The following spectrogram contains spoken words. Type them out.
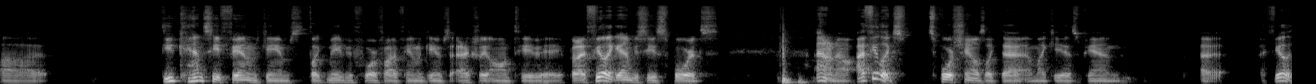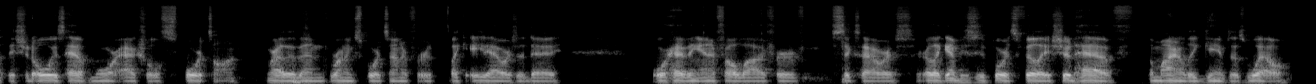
uh you can see Phantom games, like maybe four or five Phantom games actually on TV. But I feel like NBC Sports, I don't know. I feel like sports channels like that and like ESPN, uh, I feel like they should always have more actual sports on rather than running Sports Center for like eight hours a day or having NFL Live for six hours, or like NBC Sports Philly should have the minor league games as well.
